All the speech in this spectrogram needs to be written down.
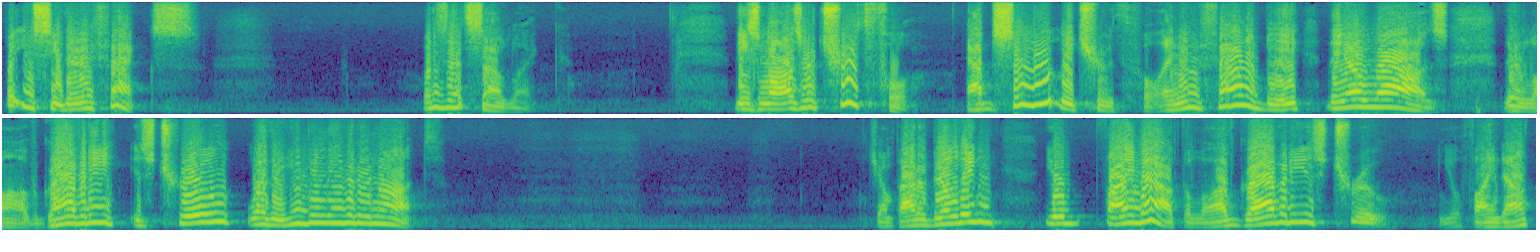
but you see their effects. What does that sound like? These laws are truthful, absolutely truthful, and infallibly they are laws. Their law of gravity is true whether you believe it or not. Jump out of a building, you'll find out the law of gravity is true. You'll find out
